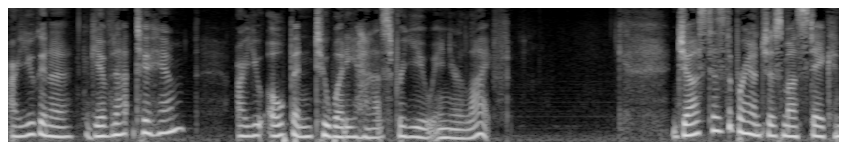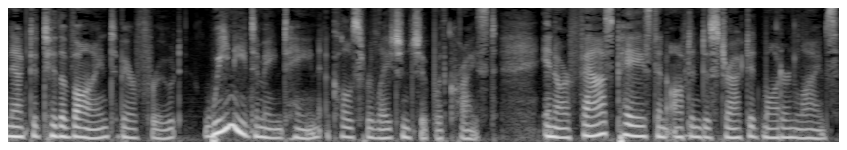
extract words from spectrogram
Are you going to give that to Him? Are you open to what He has for you in your life? Just as the branches must stay connected to the vine to bear fruit, we need to maintain a close relationship with Christ in our fast paced and often distracted modern lives.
